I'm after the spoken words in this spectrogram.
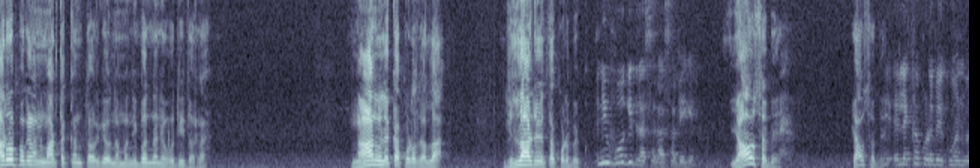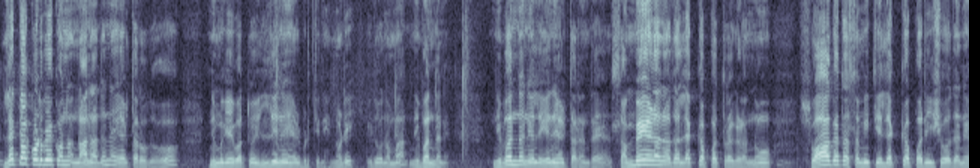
ಆರೋಪಗಳನ್ನು ಮಾಡ್ತಕ್ಕಂಥವ್ರಿಗೆ ನಮ್ಮ ನಿಬಂಧನೆ ಓದಿದಾರ ನಾನು ಲೆಕ್ಕ ಕೊಡೋದಲ್ಲ. ಜಿಲ್ಲಾಡಳಿತ ಕೊಡಬೇಕು. ನೀವು ಹೋಗಿದ್ರಾ ಸರ್ ಆ ಸಭೆಗೆ? ಯಾವ ಸಭೆ? ಯಾವ ಸಭೆ? ಲೆಕ್ಕ ಕೊಡಬೇಕು ಅನ್ನುವಂಥ ಲೆಕ್ಕ ಕೊಡಬೇಕು ಅನ್ನೋ ನಾನು ಅದನ್ನೇ ಹೇಳ್ತಾ ಇರೋದು. ನಿಮಗೆ ಇವತ್ತು ಇಲ್ಲಿನೇ ಹೇಳ್ಬಿಡ್ತೀನಿ. ನೋಡಿ ಇದು ನಮ್ಮ ನಿಬಂಧನೆ. ನಿಬಂಧನೆಯಲ್ಲಿ ಏನು ಹೇಳ್ತಾರೆ ಅಂದರೆ ಸಮ್ಮೇಳನದ ಲೆಕ್ಕಪತ್ರಗಳನ್ನು ಸ್ವಾಗತ ಸಮಿತಿ ಲೆಕ್ಕ ಪರಿಶೋಧನೆ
